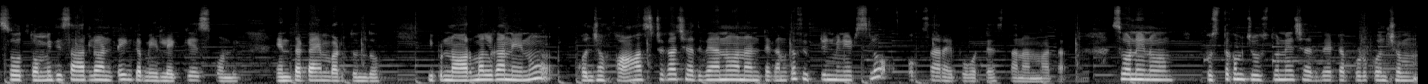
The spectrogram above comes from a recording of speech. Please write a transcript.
సో తొమ్మిది సార్లు అంటే ఇంకా మీరు లెక్కేసుకోండి. ఎంత టైం పడుతుందో. ఇప్పుడు నార్మల్గా నేను కొంచెం ఫాస్ట్గా చదివాను అని అంటే కనుక ఫిఫ్టీన్ మినిట్స్లో ఒకసారి అయిపోగొట్టేస్తాను అనమాట సో నేను పుస్తకం చూస్తూనే చదివేటప్పుడు కొంచెం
